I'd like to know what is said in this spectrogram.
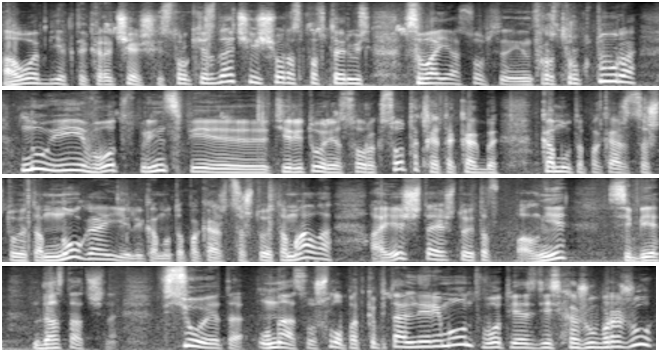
А у объекта кратчайшие сроки сдачи, еще раз повторюсь, своя собственная инфраструктура. Ну и вот, в принципе, территория 40 соток. Это как бы кому-то покажется, что это много, или кому-то покажется, что это мало. А я считаю, что это вполне себе достаточно. Все это у нас ушло под капитальный ремонт. Вот я здесь хожу-брожу.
